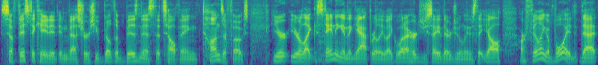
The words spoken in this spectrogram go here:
sophisticated investors. You've built a business that's helping tons of folks. You're you're like standing in the gap really. Like what I heard you say there, Julien, is that y'all are filling a void that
